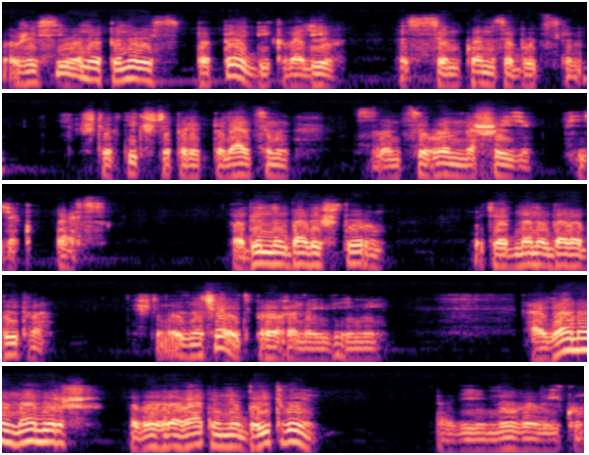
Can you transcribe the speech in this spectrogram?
Вже всі вони опинились по той бік валів з Симком Забудським, що втік ще перед пилявцями з ланцюгом на шиї, як пес. Один невдалий штурм, як і одна невдала битва, що не означають програної війни. А я мав намір вигравати не битви, а війну велику.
